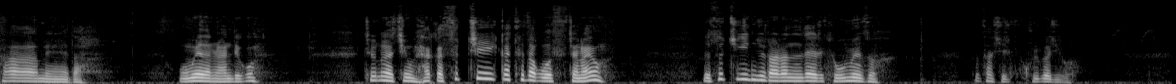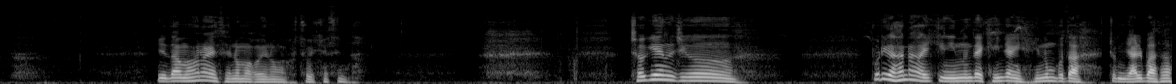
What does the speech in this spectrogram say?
4m, 5m는 안 되고 저가 지금 아까 수칙 같다고 썼잖아요. 근데 수칙인 줄 알았는데 이렇게 오면서 또 다시 이렇게 굵어지고 이 나무 하나에서 이놈하고 이놈하고 두개 캤습니다. 저기에는 지금 뿌리가 하나가 있긴 있는데 굉장히 이놈보다 좀 얇아서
